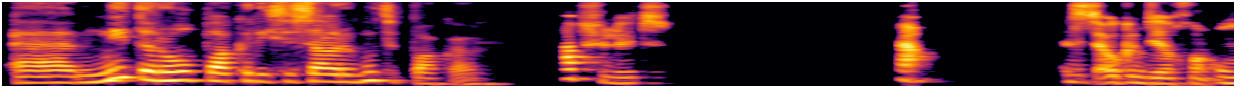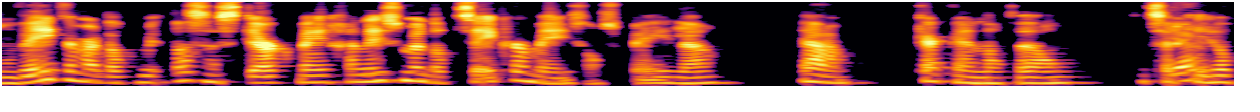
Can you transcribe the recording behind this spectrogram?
eh, niet de rol pakken die ze zouden moeten pakken. Absoluut. Het is ook een deel gewoon onweten, maar dat, dat is een sterk mechanisme dat zeker mee zal spelen. Ja, ik herken dat wel. Dat zeg Ja? je heel.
